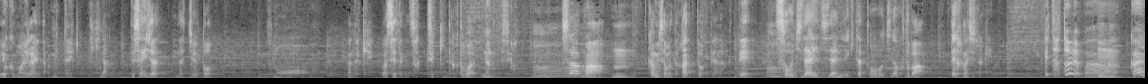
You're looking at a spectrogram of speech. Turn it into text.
よく参られたみたい的な。でそういうじゃなっちゃうとそのなんだっけ忘れたけどささっき言った言葉になるんですよ。それはまあ、うん、神様だからってわけではなくて、うん。そう時代時代に生きた当時の言葉で話すだけ。え例えば、うん。外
